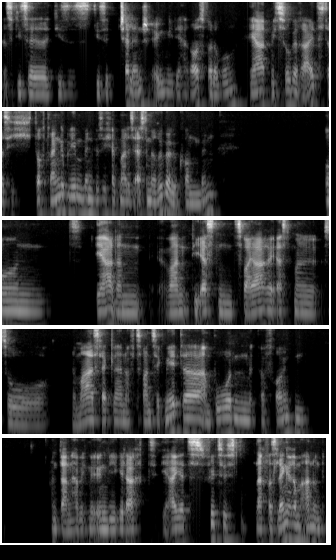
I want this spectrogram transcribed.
also diese, dieses, diese Challenge, irgendwie die Herausforderung, ja, hat mich so gereizt, dass ich doch dran geblieben bin, bis ich halt mal das erste Mal rübergekommen bin. Und ja, dann waren die ersten zwei Jahre erstmal so normal Slackline auf 20 Meter am Boden mit ein paar Freunden. Und dann habe ich mir irgendwie gedacht, ja, jetzt fühlt es sich nach was längerem an und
